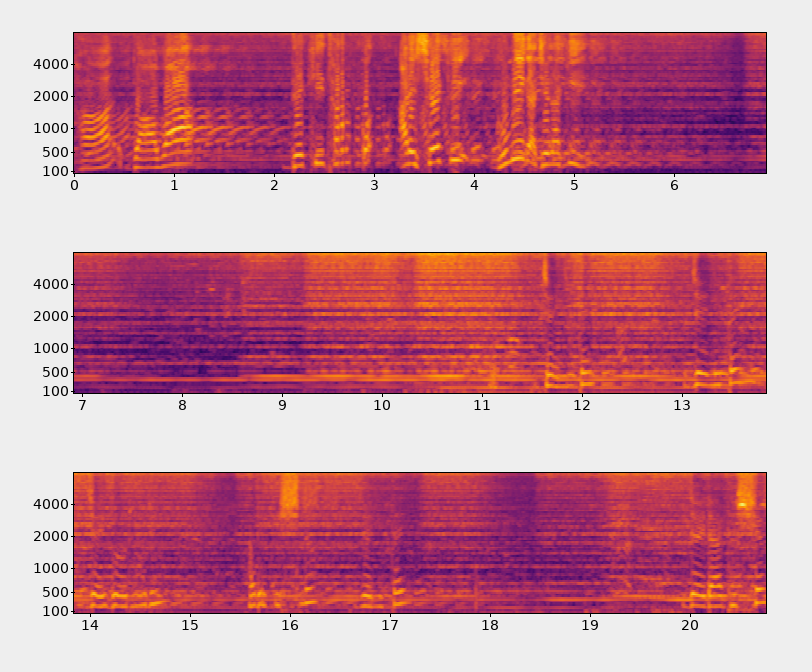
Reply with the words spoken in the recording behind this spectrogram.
হা বাবা। দেখি থাম আরে সে কি ঘুমিয়ে গেছে নাকি? জয় নিতাই, জয় গৌরহরি, হরে কৃষ্ণ, জয় নিতাই। জয় রাধেশ্যাম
